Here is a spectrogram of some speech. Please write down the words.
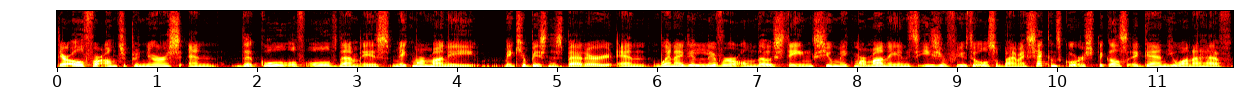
they're all for entrepreneurs. And the goal of all of them is make more money, make your business better. And when I deliver on those things, you make more money. And it's easier for you to also buy my second course because, again, you want to have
